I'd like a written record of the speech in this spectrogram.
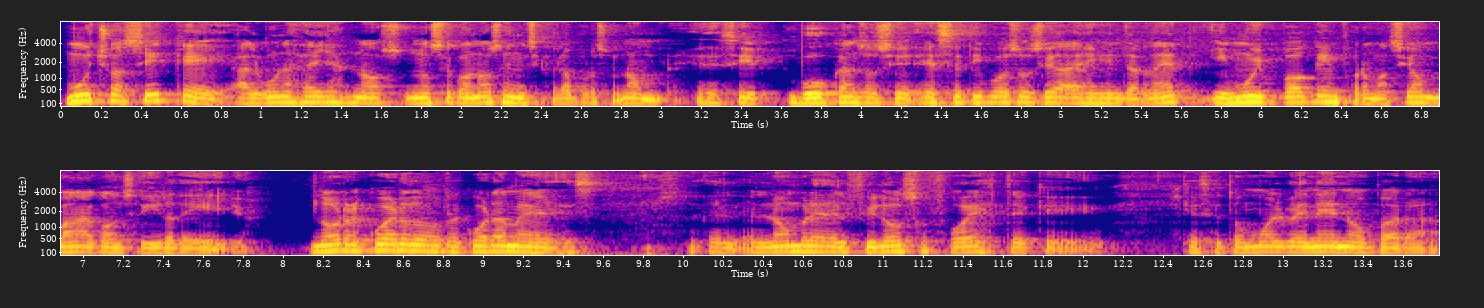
mucho así que algunas de ellas no, se conocen ni siquiera por su nombre. Es decir, buscan ese tipo de sociedades en Internet y muy poca información van a conseguir de ello. No recuerdo, recuérdame el, nombre del filósofo este que, se tomó el veneno para...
